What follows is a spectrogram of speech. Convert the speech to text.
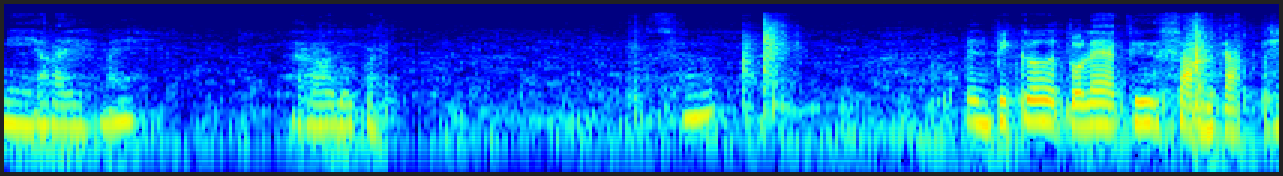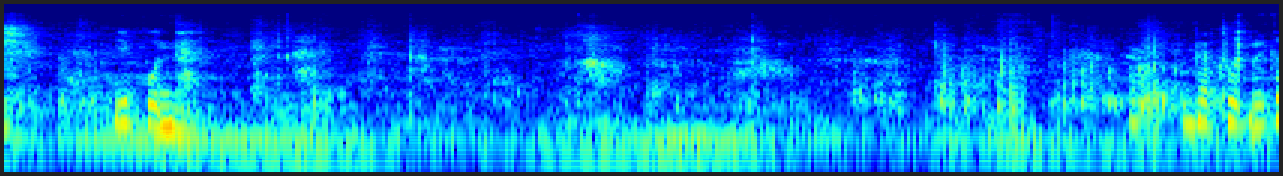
มีอะไรไหมเดี๋ยวเราดูก่อน เป็นฟิกเกอร์ตัวแรกที่สั่งจากญี่ปุ่น แบบถูกลิข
